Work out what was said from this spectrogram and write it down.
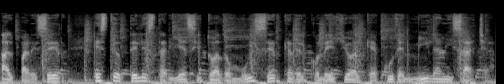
Al parecer, este hotel estaría situado muy cerca del colegio al que acuden Milan y Sacha.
